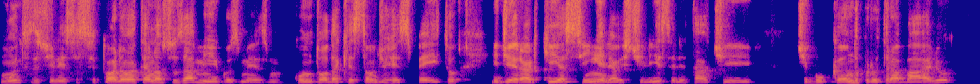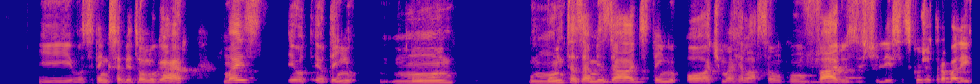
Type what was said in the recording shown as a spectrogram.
muitos estilistas se tornam até nossos amigos mesmo, com toda a questão de respeito e de hierarquia, sim, ele é o estilista, ele está te, te bucando para o trabalho e você tem que saber teu lugar, mas eu, eu tenho muito, muitas amizades, tenho ótima relação com vários estilistas que eu já trabalhei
